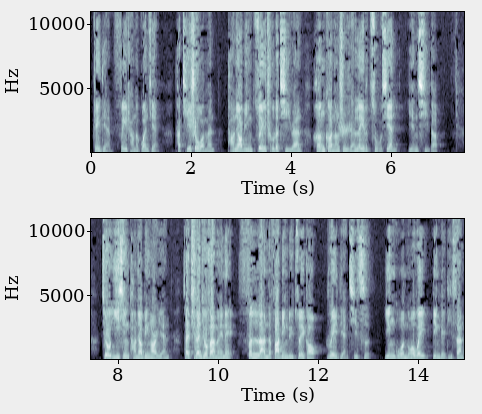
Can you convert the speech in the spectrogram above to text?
这点非常的关键。它提示我们，糖尿病最初的起源很可能是人类的祖先引起的。就一型糖尿病而言，在全球范围内，芬兰的发病率最高，瑞典其次，英国、挪威并列第三。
